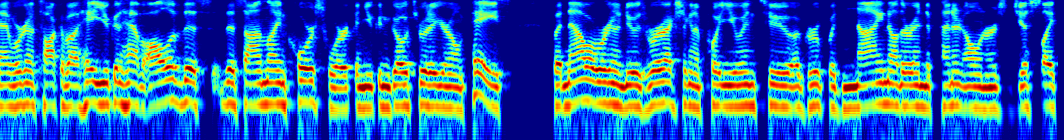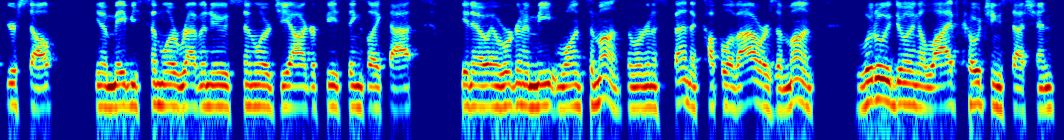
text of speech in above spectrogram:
and we're going to talk about hey, you can have all of this this online coursework and you can go through it at your own pace. But now what we're going to do is we're actually going to put you into a group with nine other independent owners just like yourself. You know, maybe similar revenue, similar geographies, things like that. You know, and we're going to meet once a month and we're going to spend a couple of hours a month literally doing a live coaching session.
